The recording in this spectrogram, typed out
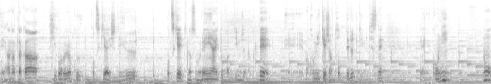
えーあなたが日頃よくお付き合いしているお付き合いっていうのはその恋愛とかっていう意味じゃなくて、えーまあ、コミュニケーションを取ってるっていう意味ですね、えー5人の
